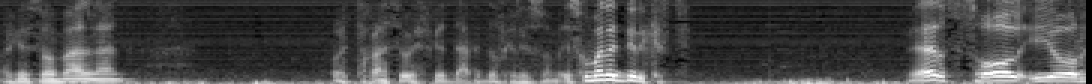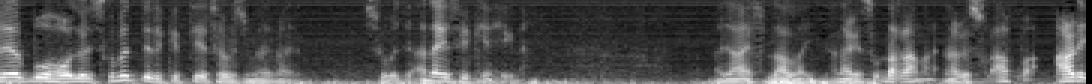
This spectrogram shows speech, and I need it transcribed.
Laakiin somaliland way taqaansa wax iska dacday dadka reer somaliya iskumana diri kartid. Reer sool iyo reer buuhoole iskuma diri kartid reer diri. Annaga iska ken xigna. Anaga is dhalay anaga isu dhaqana anaga isu afa ari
